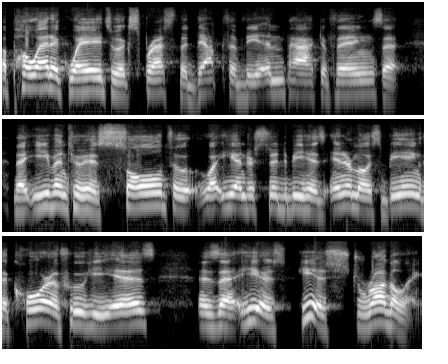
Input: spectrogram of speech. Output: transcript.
a poetic way to express the depth of the impact of things that, that even to his soul, to what he understood to be his innermost being, the core of who he is, is that he is, he is struggling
